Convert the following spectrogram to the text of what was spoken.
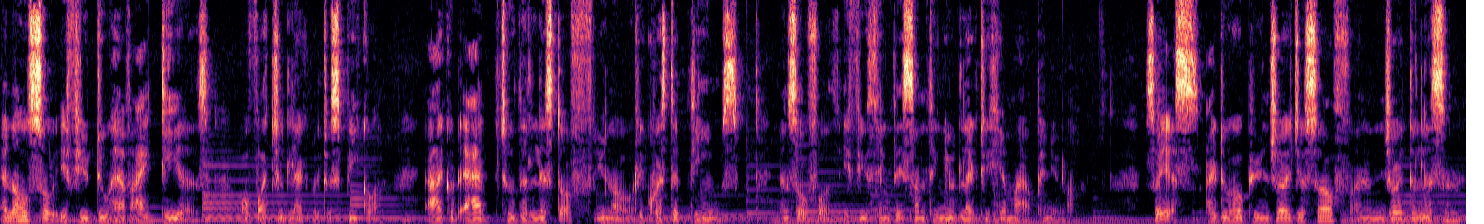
And also, if you do have ideas of what you'd like me to speak on, I could add to the list of, you know, requested themes and so forth if you think there's something you'd like to hear my opinion on. So, yes, I do hope you enjoyed yourself and enjoyed the listen.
